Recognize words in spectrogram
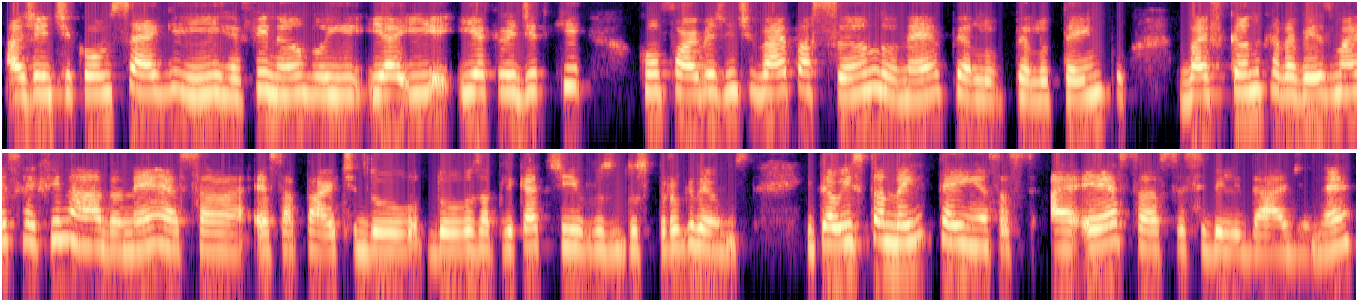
a gente consegue ir refinando e, e, e, e acredito que conforme a gente vai passando, né, pelo, pelo tempo, vai ficando cada vez mais refinada, né, essa, essa parte do, dos aplicativos, dos programas. Então, isso também tem essa, essa acessibilidade, né,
